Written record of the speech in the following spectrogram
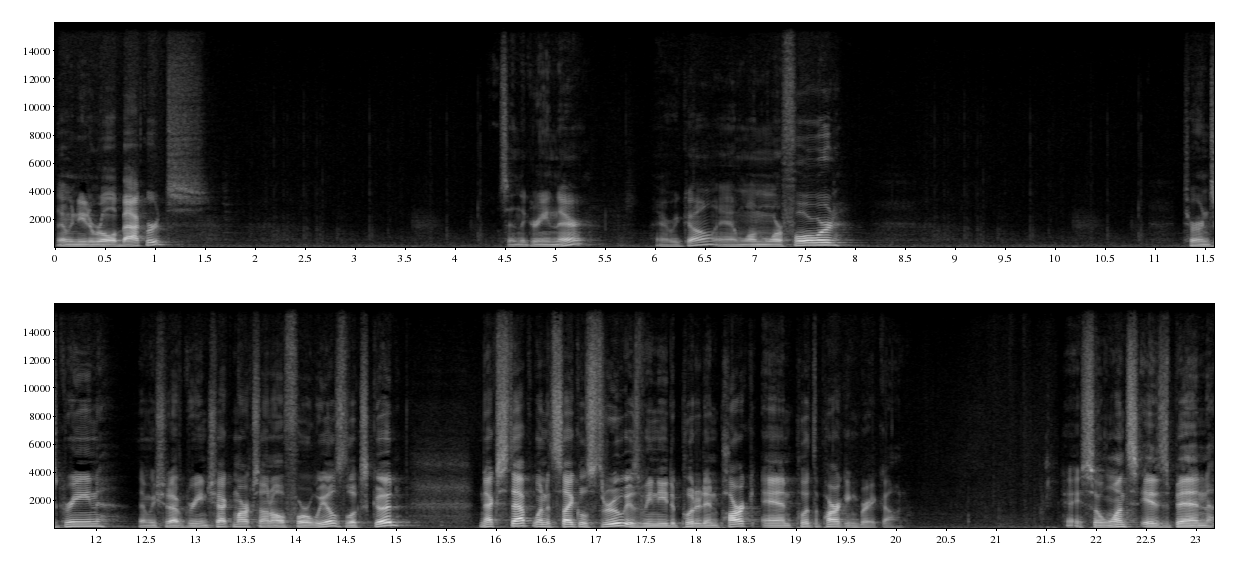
Then we need to roll it backwards. It's in the green there. There we go. And one more forward. Turns green. Then we should have green check marks on all four wheels. Looks good. Next step when it cycles through is we need to put it in park and put the parking brake on. Okay, so once it's been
